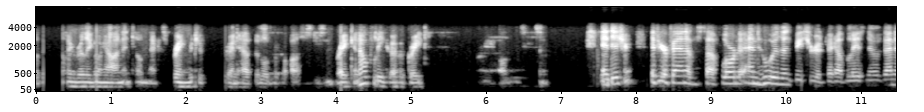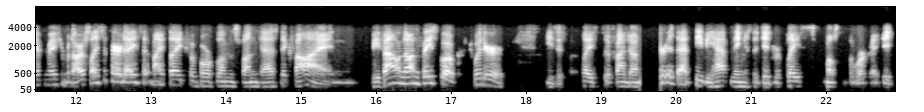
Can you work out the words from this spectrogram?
but there's nothing really going on until next spring, which is going to have a little bit of a season break, and hopefully you have a great season. In addition, if you're a fan of South Florida and who isn't, be sure to check out the latest news and information about our slice of paradise at my site for Plum's Fantastic Find. Be found on Facebook, Twitter. Easiest place to find on is at PB Happenings that did replace most of the work I did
